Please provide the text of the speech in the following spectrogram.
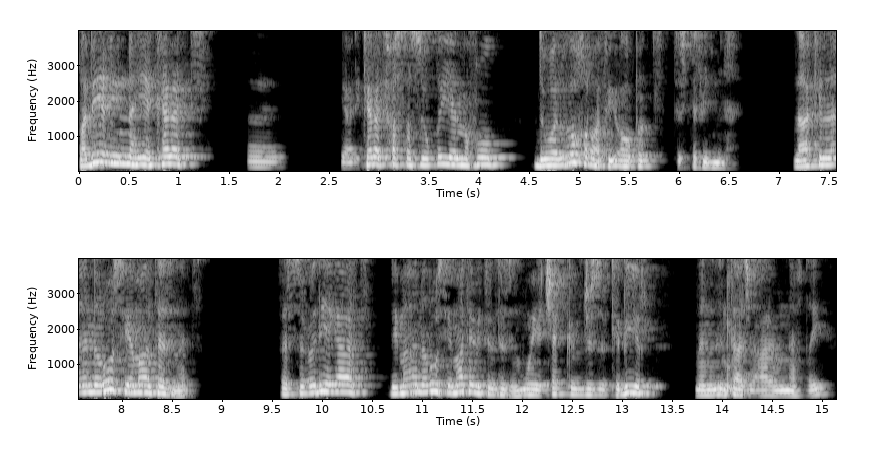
طبيعي إن هي كلت آه، يعني كلت حصة سوقية المفروض دول أخرى في أوبك تستفيد منها. لكن لأن روسيا ما التزمت فالسعودية قالت بما أن روسيا ما تبي تلتزم وهي تشكل جزء كبير من الانتاج العالمي النفطي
